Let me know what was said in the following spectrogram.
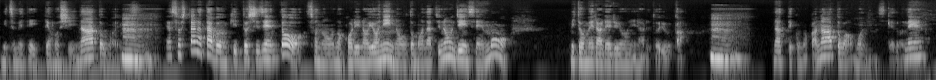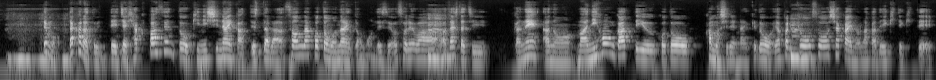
見つめていってほしいなと思いうます。いん。やそしたら多分きっと自然と、その残りの4人のお友達の人生も認められるようになるというか、うん。なっていくのかなとは思いますけどね。でも、だからといって、じゃあ100%を気にしないかって言ったら、そんなこともないと思うんですよ。それうんは私たちがね、あの、まあ、日本がっていうことかもしれないけど、やっぱり競争社会の中で生きてきて、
